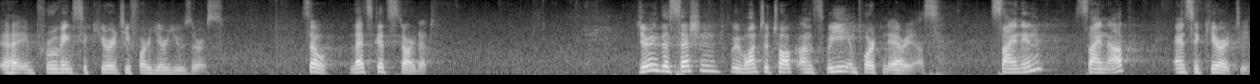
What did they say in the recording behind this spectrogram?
uh, improving security for your users. So let's get started. During this session, we want to talk on three important areas. Sign in, sign up, and security,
